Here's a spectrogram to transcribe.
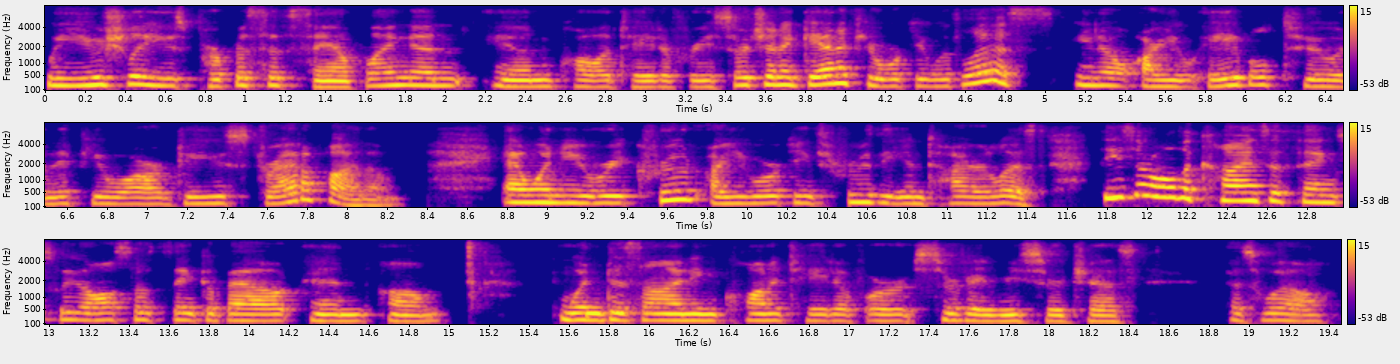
we usually use purposive sampling and in qualitative research. And again, if you're working with lists, you know, are you able to, and if you are, do you stratify them? And when you recruit, are you working through the entire list? These are all the kinds of things we also think about and um, when designing quantitative or survey research as, as well.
